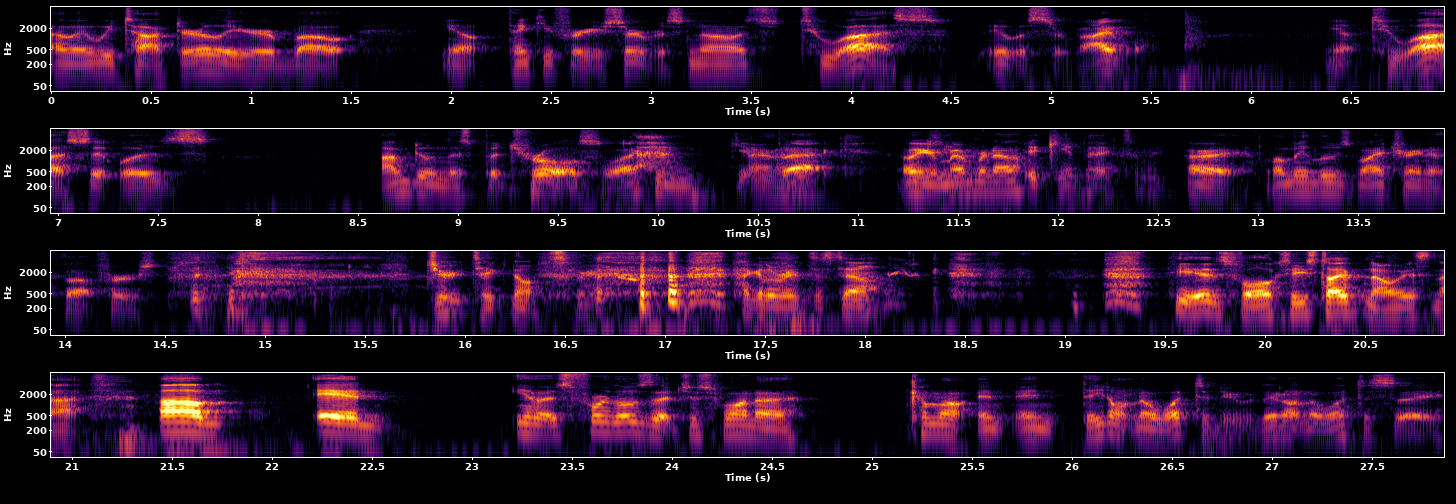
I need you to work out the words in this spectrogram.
i mean we talked earlier about you know thank you for your service no it's to us it was survival you know to us it was i'm doing this patrol so i can I get remember. back oh you remember now It came back to me. all right let me lose my train of thought first Jerrod, take notes. I gotta write this down. he is, folks. He's typed. No, he's not. Um, and you know, it's for those that just want to come out and, and they don't know what to do. They don't know what to say.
